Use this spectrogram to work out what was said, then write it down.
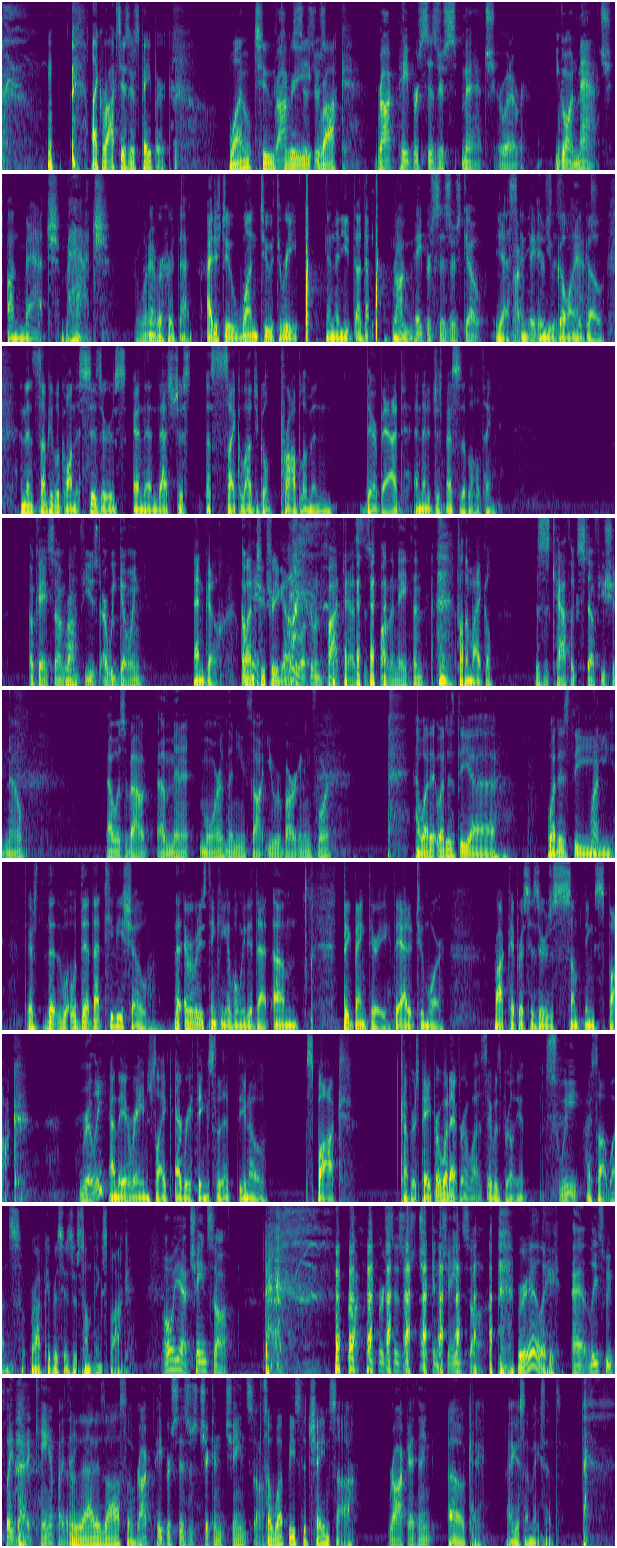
like rock scissors paper. One, No, two, rock, three. scissors- Rock Rock, paper, scissors, match, or whatever. You go on match. on match. Match. Or whatever. Never heard that. I just do one, two, three, and then you. Uh, the, Rock, you- paper, scissors, go. Yes, Rock, and, paper, and you scissors, go on match. the go. And then some people go on the scissors, and then that's just a psychological problem, and they're bad. And then it just messes up the whole thing. Okay, so I'm Rock. confused. Are we going? And go. One, Okay. two, three, go. Hey, welcome to the podcast. This is Father Nathan. Father Michael. This is Catholic stuff you should know. That was about a minute more than you thought you were bargaining for. And what? What is the? uh What is the? What? There's the, the that TV show that everybody's thinking of when we did that. Um Big Bang Theory. They added two more. Rock, paper, scissors, something Spock. Really? and they arranged like everything so that you know Spock covers paper, whatever it was. It was brilliant. Sweet. I saw it once. Rock paper scissors something Spock. Oh yeah, chainsaw. Rock paper scissors chicken chainsaw. Really? At least we played that at camp. I think. That is awesome. Rock paper scissors chicken chainsaw. So what beats the chainsaw? Rock, I think. Oh, okay. I guess that makes sense.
